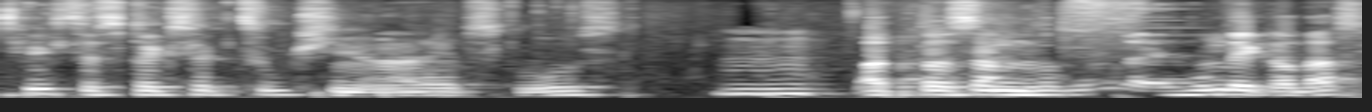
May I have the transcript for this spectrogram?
Siehst du, das hat gesagt zugeschnitten, Alter, ich hab's gewusst. Mhm. Warte, da sind Hunde, Hunde gerade was.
